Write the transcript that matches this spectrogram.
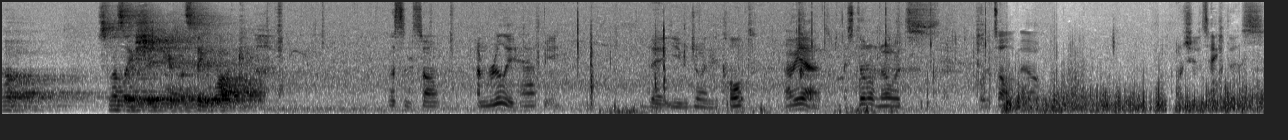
Oh, smells like shit here. Let's take a walk. Listen, so I'm really happy that you joined the cult. Oh yeah, I still don't know what's what it's all about. I want you to take this.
